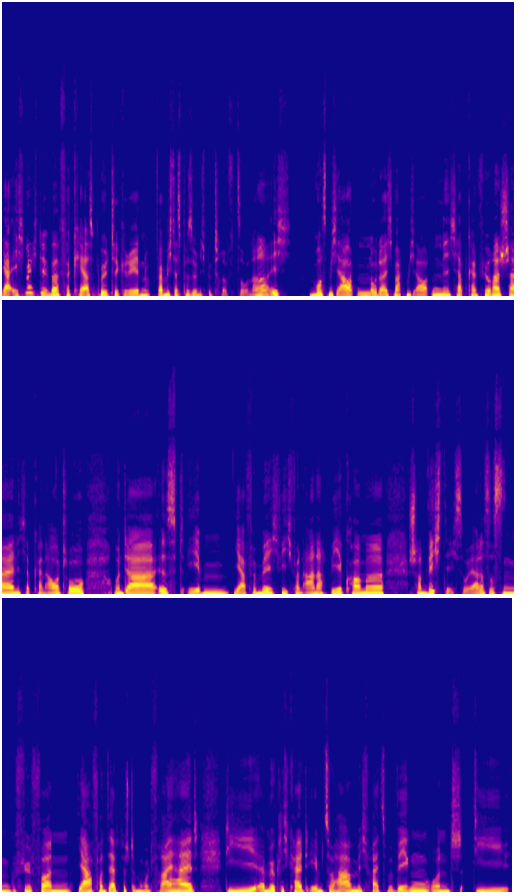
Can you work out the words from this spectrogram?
Ja, ich möchte über Verkehrspolitik reden, weil mich das persönlich betrifft. So, ne? Ich muss mich outen oder ich mag mich outen. Ich habe keinen Führerschein, ich habe kein Auto. Und da ist eben ja für mich, wie ich von A nach B komme, schon wichtig. So, ja, das ist ein Gefühl von, ja, von Selbstbestimmung und Freiheit, die äh, Möglichkeit eben zu haben, mich frei zu bewegen und die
